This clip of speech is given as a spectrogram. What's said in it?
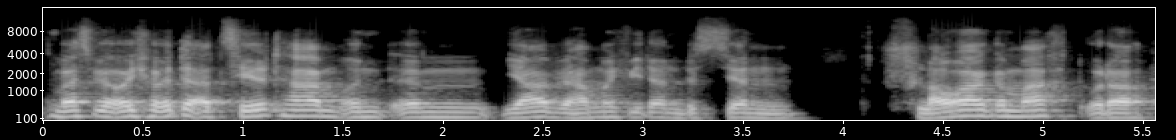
was wir euch heute erzählt haben. Und ähm, ja, wir haben euch wieder ein bisschen schlauer gemacht oder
